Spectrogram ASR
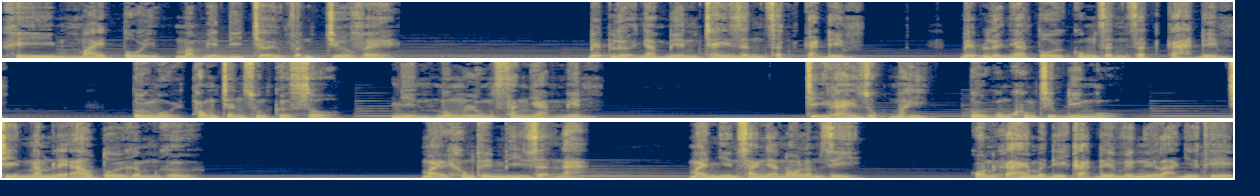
khi mãi tối mà Miên đi chơi vẫn chưa về. Bếp lửa nhà Miên cháy dần dật cả đêm. Bếp lửa nhà tôi cũng dần dật cả đêm. Tôi ngồi thóng chân xuống cửa sổ, nhìn mông lung sang nhà Miên. Chị gái dục mấy, tôi cũng không chịu đi ngủ. Chị nắm lấy áo tôi gầm gừ. Mày không thấy mí giận à? Mày nhìn sang nhà nó làm gì? Con gái mà đi cả đêm với người lạ như thế,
